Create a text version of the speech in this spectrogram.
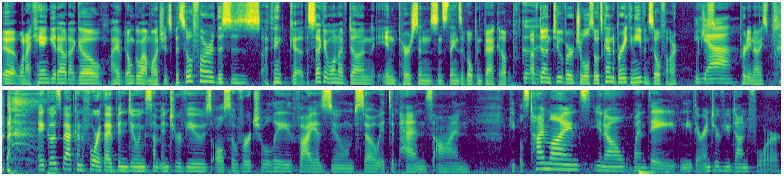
uh, when I can get out, I go. I have, don't go out much. It's but so far this is I think uh, the second one I've done in person since things have opened back up. I've done two virtual, so it's kind of breaking even so far, which Yeah. is pretty nice. It goes back and forth. I've been doing some interviews also virtually via Zoom, so it depends on people's timelines, you know, when they need their interview done for.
